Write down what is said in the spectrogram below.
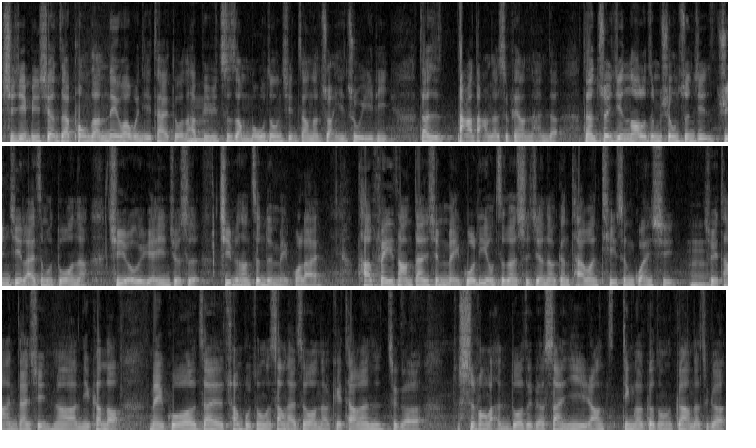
习近平现在碰到内外问题太多了，他必须制造某种紧张的转移注意力，但是大打呢是非常难的。但最近闹得这么凶，军机军机来这么多呢，其实有一个原因就是基本上针对美国来。他非常担心美国利用这段时间呢跟台湾提升关系，嗯，所以他很担心。那你看到美国在川普总统上台之后呢，给台湾这个释放了很多这个善意，然后定了各种各样的这个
